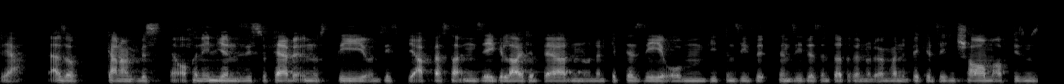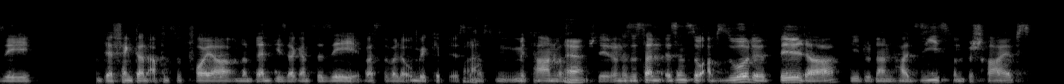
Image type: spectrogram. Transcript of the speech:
ja, also keine Ahnung, du bist auch in Indien, siehst du Färbeindustrie und siehst, wie die Abwässer in den See geleitet werden und dann kippt der See um, die Tenside sind da drin und irgendwann entwickelt sich ein Schaum auf diesem See und der fängt dann ab und zu Feuer und dann brennt dieser ganze See, weißt du, weil er umgekippt ist ja. und aus Methan, was ja. entsteht. Und das ist dann, es sind so absurde Bilder, die du dann halt siehst und beschreibst.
